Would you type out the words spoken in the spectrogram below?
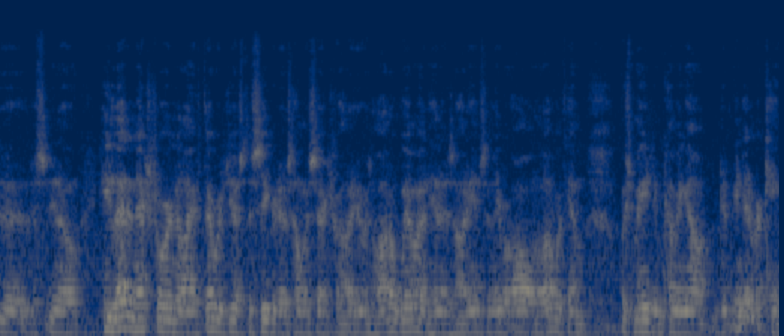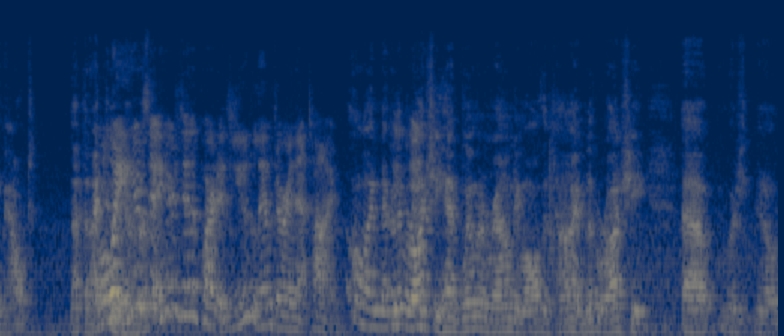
uh, this, you know, he led an extraordinary life, there was just the secret of his homosexuality, there was a lot of women in his audience, and they were all in love with him, which made him coming out, he never came out, not that I oh can wait, remember. here's the, here's the other part is you lived during that time. Oh, I never, Liberace had women around him all the time. Liberace, uh, was, you know,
